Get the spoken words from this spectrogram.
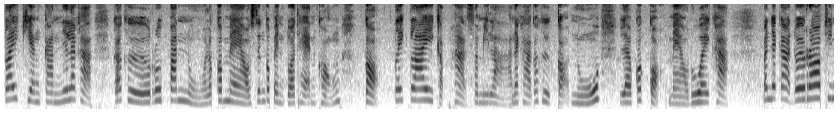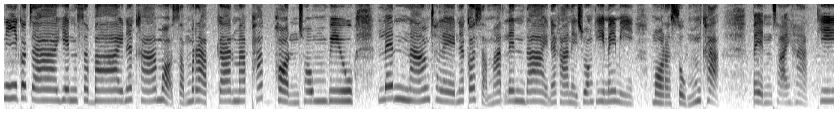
ใกล้เคียงกันนี่แหละค่ะ ก็คือรูปปั้นหนูแล้วก็แมว ซึ่งก็เป็นตัวแทนของเกาะใกล้ๆ กับหาดสมิลานะคะ ก็คือเกาะหนูแล้วก็เกาะแมวด้วยค่ะ บรรยากาศโดยรอบที่นี่ก็จะเย็นสบายนะคะ เหมาะสำหรับการมาพักผ่อนชมวิว เล่นน้ำทะเลเนี่ยก็สามารถเล่นได้นะคะ ในช่วงที่ไม่มีมรสุมค่ะ เป็นชายหาดที่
